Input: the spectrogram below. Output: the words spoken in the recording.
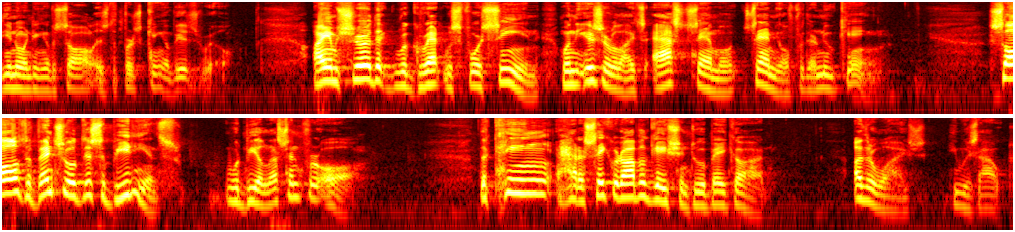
the anointing of Saul as the first king of Israel, I am sure that regret was foreseen when the Israelites asked Samuel, Samuel for their new king. Saul's eventual disobedience would be a lesson for all. The king had a sacred obligation to obey God, otherwise, he was out.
